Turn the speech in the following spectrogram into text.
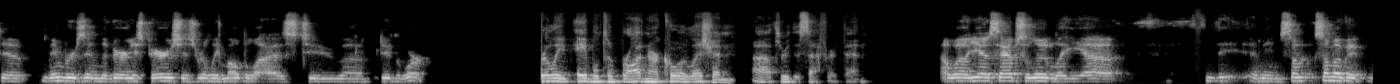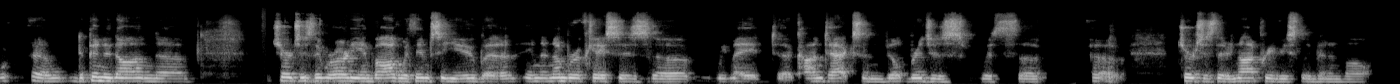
the members in the various parishes really mobilized to do the work really able to broaden our coalition uh, through this effort then. Uh, well, yes, absolutely. Uh, the, I mean, some, some of it uh, depended on uh, churches that were already involved with MCU, but in a number of cases, uh, we made contacts and built bridges with churches that had not previously been involved.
